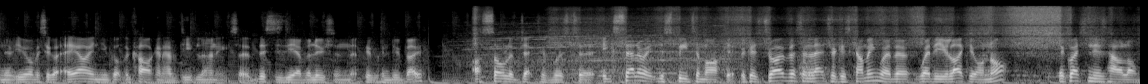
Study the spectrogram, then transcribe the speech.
and you obviously got AI and you've got the car can have deep learning. So this is the evolution that people can do both. Our sole objective was to accelerate the speed to market because driverless and electric is coming, whether, whether you like it or not. The question is how long.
